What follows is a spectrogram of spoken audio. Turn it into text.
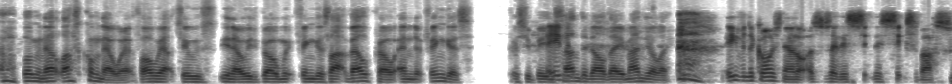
Oh, blooming hell, last company I worked for, we had to you know, he'd go with fingers like Velcro, end at fingers. Because you've been sanding all day manually. Even the guys now, like, as I say, there's there's six of us.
